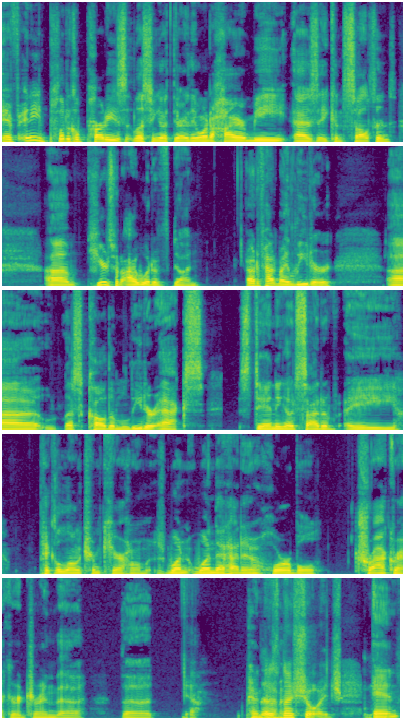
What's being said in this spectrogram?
if any political parties listening out there and they want to hire me as a consultant, um, here's what I would have done. I would have had my leader, uh, let's call them Leader X, standing outside of a pick a long term care home. One one that had a horrible track record during the the yeah pandemic. There's no shortage, and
